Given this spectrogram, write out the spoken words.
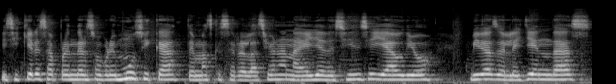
y si quieres aprender sobre música, temas que se relacionan a ella de ciencia y audio, vidas de leyendas,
